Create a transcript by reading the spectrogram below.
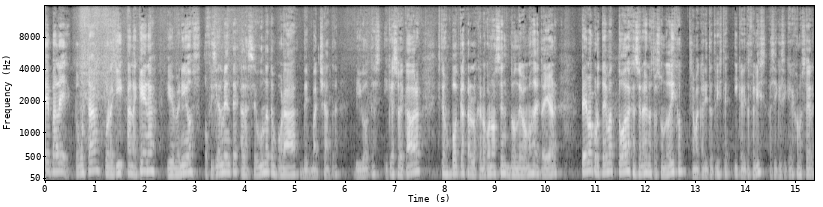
Épale, ¿cómo están? Por aquí Anaquena y bienvenidos oficialmente a la segunda temporada de Bachata, Bigotes y Queso de Cabra. Este es un podcast para los que no conocen donde vamos a detallar tema por tema todas las canciones de nuestro segundo disco. Se llama Carita Triste y Carita Feliz. Así que si quieres conocer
